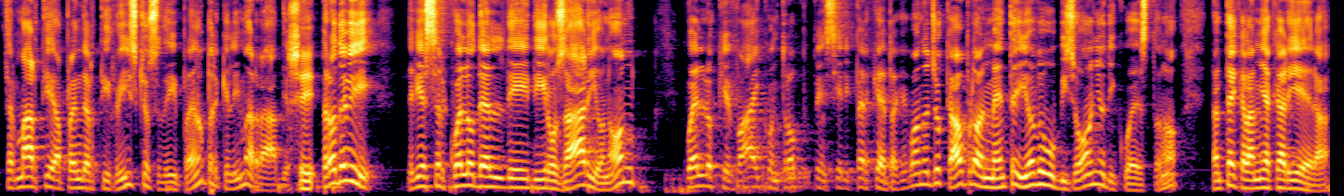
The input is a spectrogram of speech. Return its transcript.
fermarti a prenderti il rischio se devi prenderlo perché lì mi arrabbio. Sì. Però devi, devi essere quello del- di, di Rosario, non quello che vai con troppi pensieri. Perché? Perché quando giocavo probabilmente io avevo bisogno di questo, no? Tant'è che la mia carriera,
